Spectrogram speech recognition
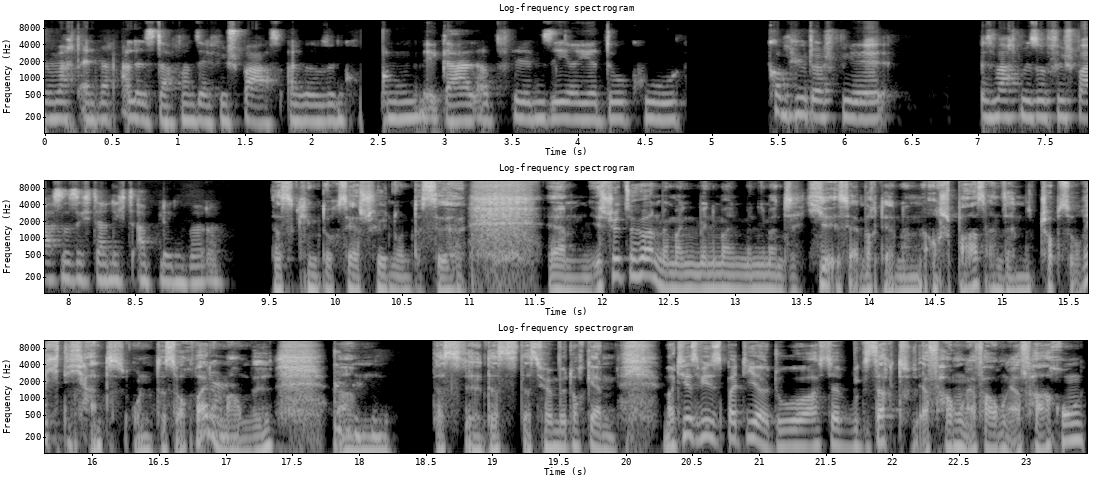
mir macht einfach alles davon sehr viel Spaß. Also Synchron, egal ob Film, Serie, Doku, Computerspiel. Es macht mir so viel Spaß, dass ich da nichts ablegen würde. Das klingt doch sehr schön und das äh, ähm, ist schön zu hören, wenn man, wenn man, wenn jemand hier ist, einfach der dann auch Spaß an seinem Job so richtig hat und das auch weitermachen will. Ähm, Das, äh, das, das hören wir doch gern. Matthias, wie ist es bei dir? Du hast ja, wie gesagt, Erfahrung, Erfahrung, Erfahrung.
